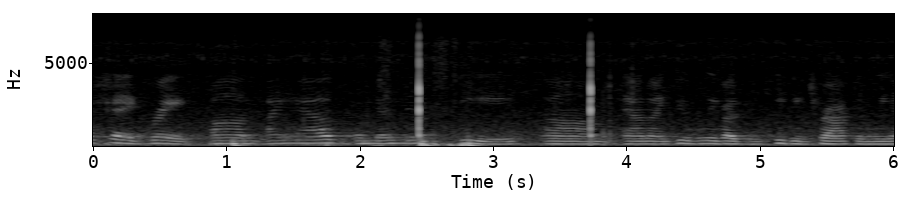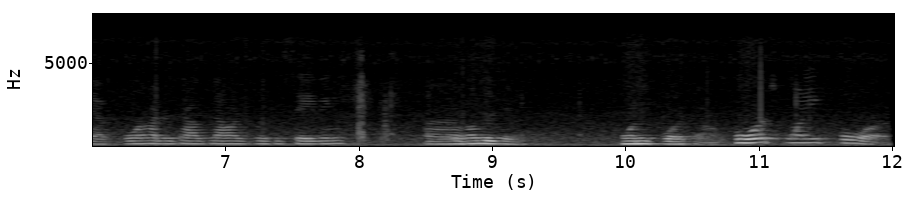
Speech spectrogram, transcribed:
Okay, great. Um, I have amendment D, um, and I do believe I've been keeping track, and we have four hundred thousand dollars worth of savings. Four Um, hundred and twenty-four thousand. four twenty-four,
